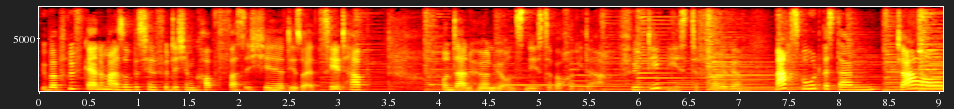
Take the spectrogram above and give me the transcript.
Überprüf gerne mal so ein bisschen für dich im Kopf, was ich hier dir so erzählt habe. Und dann hören wir uns nächste Woche wieder für die nächste Folge. Mach's gut, bis dann. Ciao.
